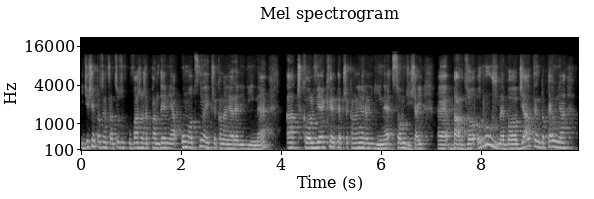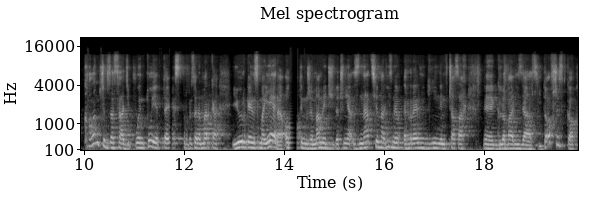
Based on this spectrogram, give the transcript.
i 10% Francuzów uważa, że pandemia umocniła ich przekonania religijne, aczkolwiek te przekonania religijne są dzisiaj e, bardzo różne, bo dział ten dopełnia, kończy w zasadzie, puentuje tekst profesora Marka Jurgensmajera o tym, że mamy dziś do czynienia z nacjonalizmem religijnym w czasach e, globalizacji. To wszystko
